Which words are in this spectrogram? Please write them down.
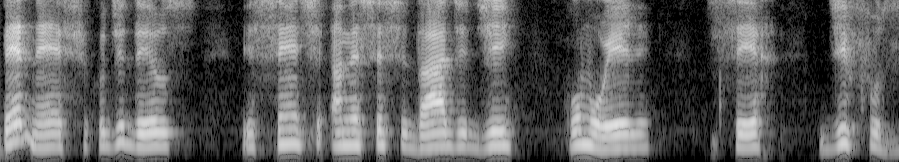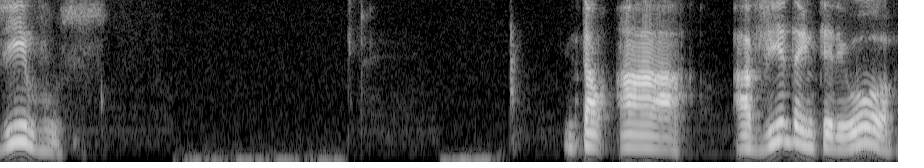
benéfico de Deus e sente a necessidade de, como ele, ser difusivos. Então, a, a vida interior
